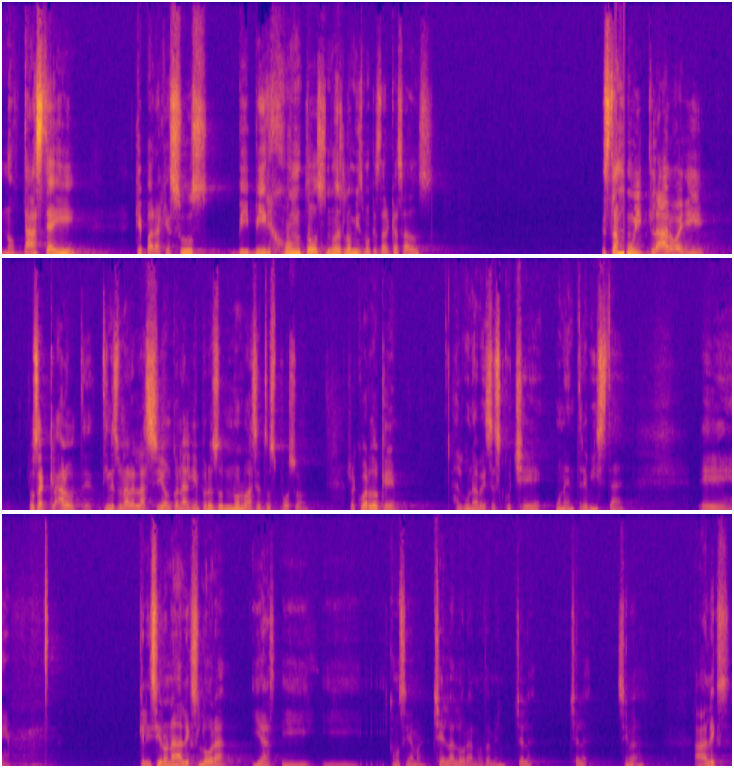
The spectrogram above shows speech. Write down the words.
¿Notaste ahí que para Jesús vivir juntos no es lo mismo que estar casados? Está muy claro allí. O sea, claro, tienes una relación con alguien, pero eso no lo hace tu esposo. Recuerdo que alguna vez escuché una entrevista eh, que le hicieron a Alex Lora y, y, ¿cómo se llama? Chela Lora, ¿no? También, Chela, Chela, sí, va. A Alex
